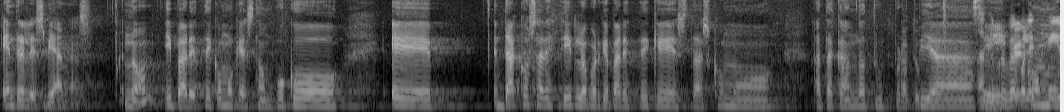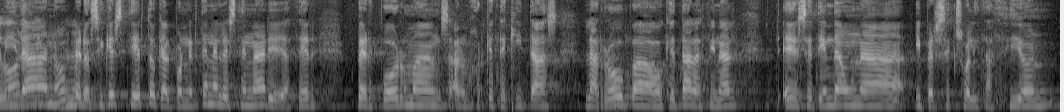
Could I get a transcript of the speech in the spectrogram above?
entre lesbianas. ¿no? Y parece como que está un poco... eh, da cosa decirlo porque parece que estás como atacando a tu propia A tu propio colectivo, comunidad, sí. ¿no? Ujú. Pero sí que es cierto que al ponerte en el escenario y hacer performance, a lo mejor que te quitas la ropa o qué tal, al final eh, se tiende a una hipersexualización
